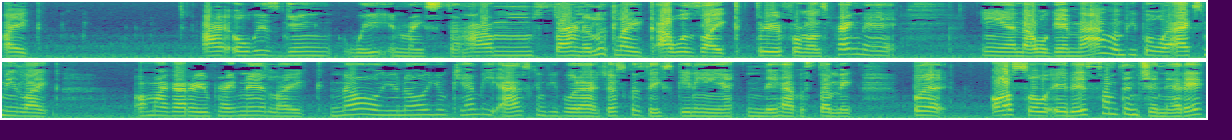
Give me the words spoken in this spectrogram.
Like I always gain weight in my stomach. I'm starting to look like I was like three or four months pregnant. And I will get mad when people will ask me like, oh my God, are you pregnant? Like, no, you know, you can't be asking people that just because they skinny and they have a stomach. But also it is something genetic.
